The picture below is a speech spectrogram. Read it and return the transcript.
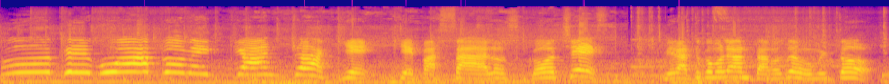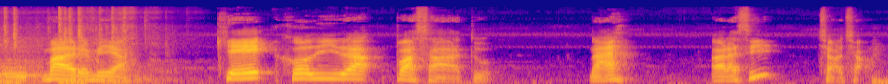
¡Oh, qué guapo! ¡Me encanta! ¡Qué, qué pasada los coches! Mira tú cómo levantamos de humo y todo Madre mía Qué jodida pasada tú Nada Ahora sí, chao, chao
